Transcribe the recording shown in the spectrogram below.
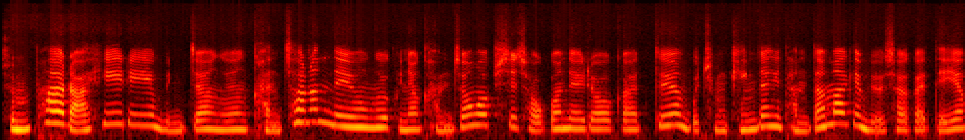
준파 라히리의 문장은 관찰한 내용을 그냥 감정 없이 적어내려가듯 뭐좀 굉장히 담담하게 묘사가 돼요.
